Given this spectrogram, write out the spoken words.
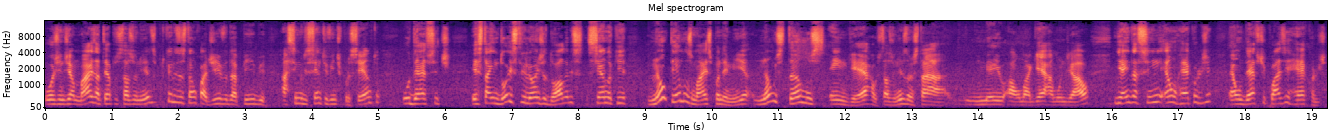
hoje em dia mais até para os Estados Unidos, porque eles estão com a dívida PIB acima de 120%, o déficit está em 2 trilhões de dólares, sendo que não temos mais pandemia, não estamos em guerra, os Estados Unidos não está em meio a uma guerra mundial, e ainda assim é um recorde, é um déficit quase recorde.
